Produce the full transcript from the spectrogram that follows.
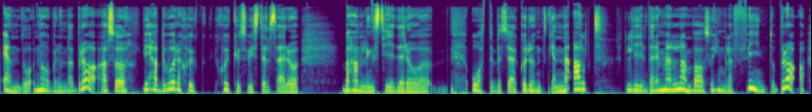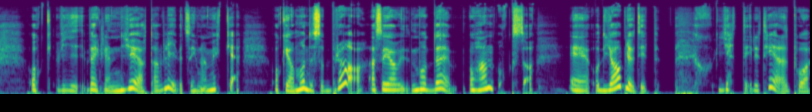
ändå någorlunda bra. Alltså, vi hade våra sjuk, sjukhusvistelser och behandlingstider och återbesök och röntgen, med allt liv däremellan var så himla fint och bra. Och vi verkligen njöt av livet så himla mycket. Och jag mådde så bra. Alltså jag mådde, och han också. Eh, och jag blev typ jätteirriterad på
